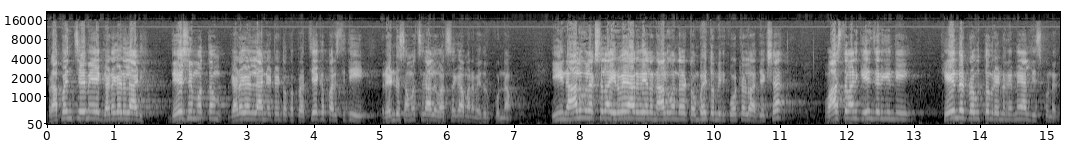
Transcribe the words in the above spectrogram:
ప్రపంచమే గడగడలాడి దేశం మొత్తం గడగడలాడినటువంటి ఒక ప్రత్యేక పరిస్థితి రెండు సంవత్సరాలు వరుసగా మనం ఎదుర్కొన్నాం. ఈ నాలుగు లక్షల ఇరవై ఆరు వేల నాలుగు వందల తొంభై తొమ్మిది కోట్లలో అధ్యక్ష వాస్తవానికి ఏం జరిగింది? కేంద్ర ప్రభుత్వం రెండు నిర్ణయాలు తీసుకున్నది.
